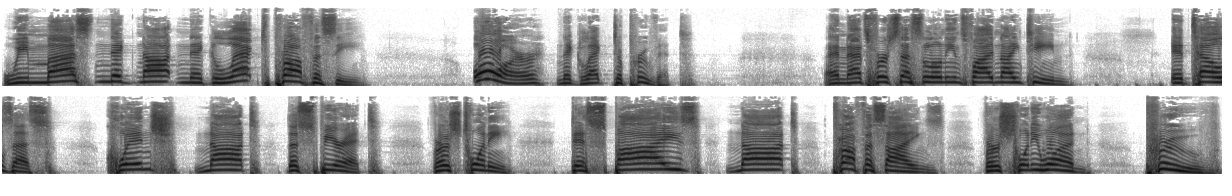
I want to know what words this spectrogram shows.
We must not neglect prophecy or neglect to prove it. And that's 1 Thessalonians 5:19. It tells us, quench not the spirit. Verse 20, despise not prophesying. Verse 21, prove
